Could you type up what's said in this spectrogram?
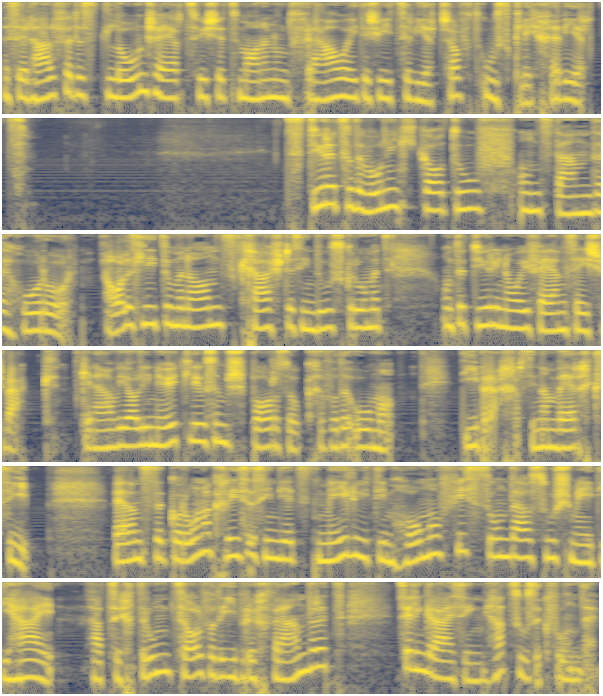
Es soll helfen, dass die Lohnschere zwischen Männern und Frauen in der Schweizer Wirtschaft ausgeglichen wird. Die Tür zu der Wohnung geht auf und dann der Horror. Alles liegt umeinander, die Kästen sind ausgeräumt und der teure neue Fernseher ist weg. Genau wie alle Nötli aus dem Sparsocken der Oma. Die Einbrecher sind am Werk. Gewesen. Während der Corona-Krise sind jetzt mehr Leute im Homeoffice und auch sonst mehr daheim. Hat sich darum die Zahl der Einbrüche verändert? Celine Greising hat es herausgefunden.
